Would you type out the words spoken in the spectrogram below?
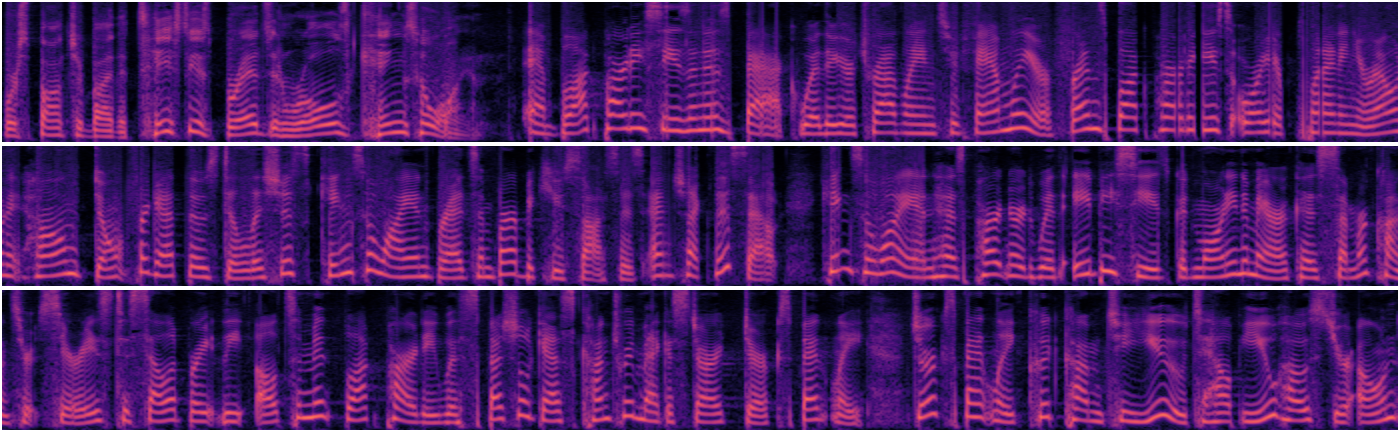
we're sponsored by the tastiest breads and rolls, King's Hawaiian. And block party season is back. Whether you're traveling to family or friends block parties or you're planning your own at home, don't forget those delicious King's Hawaiian breads and barbecue sauces. And check this out. King's Hawaiian has partnered with ABC's Good Morning America's summer concert series to celebrate the ultimate block party with special guest country megastar Dierks Bentley. Dierks Bentley could come to you to help you host your own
